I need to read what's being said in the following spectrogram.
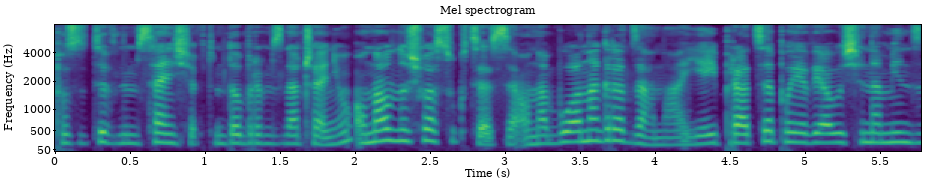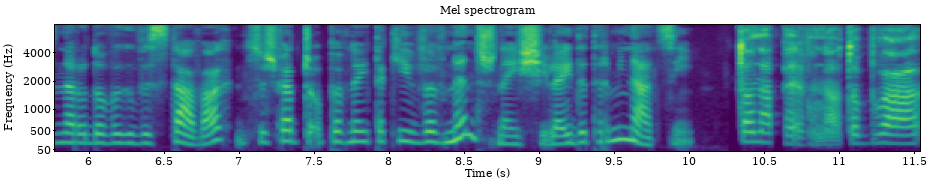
pozytywnym sensie, w tym dobrym znaczeniu. Ona odnosiła sukcesy, ona była nagradzana, jej prace pojawiały się na międzynarodowych wystawach, co świadczy o pewnej takiej wewnętrznej sile i determinacji. To na pewno. To była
